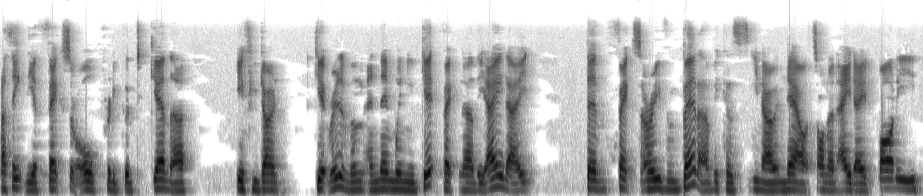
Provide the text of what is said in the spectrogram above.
I think the effects are all pretty good together if you don't get rid of them. And then when you get Vecna, the 8 8, the effects are even better because, you know, now it's on an 8 8 body.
